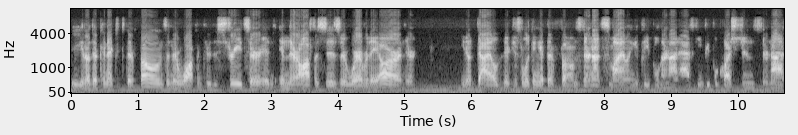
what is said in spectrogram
you know they're connected to their phones and they're walking through the streets or in, in their offices or wherever they are and they're you know dialed they're just looking at their phones they're not smiling at people they're not asking people questions they're not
